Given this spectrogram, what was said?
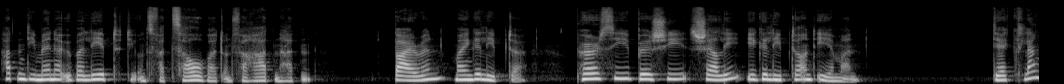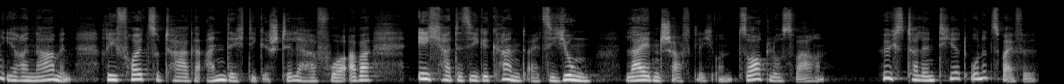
hatten die Männer überlebt, die uns verzaubert und verraten hatten. Byron, mein Geliebter, Percy Bysshe Shelley, ihr Geliebter und Ehemann. Der Klang ihrer Namen rief heutzutage andächtige Stille hervor, aber ich hatte sie gekannt, als sie jung, leidenschaftlich und sorglos waren. Höchst talentiert, ohne Zweifel.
